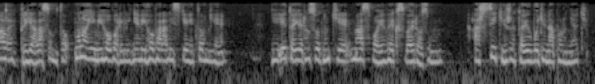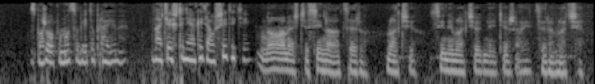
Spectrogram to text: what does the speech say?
ale prijala som to. Mnohí mi hovorili, nevyhovárali ste jej to, nie. Nie, je to jej rozhodnutie, má svoj vek, svoj rozum. Až cíti, že to ju bude naplňať. S Božou pomocou je to prajeme. Máte ešte nejaké ďalšie deti? No, máme ešte syna a dceru, mladšiu. Syn je mladší od nej tiež, aj dcera mladšia.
